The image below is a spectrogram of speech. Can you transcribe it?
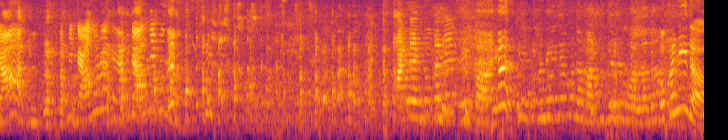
ডাল? আপনি ডালও রাখেন আমি ডাল নেব না। ওখানেই দাও।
